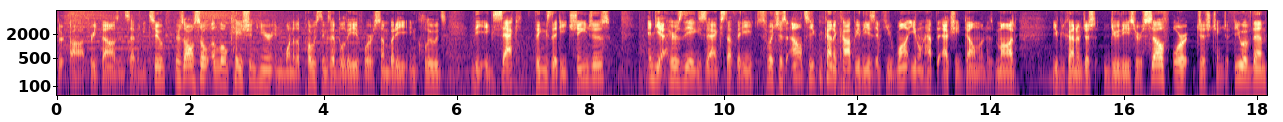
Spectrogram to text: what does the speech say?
th uh, 3072. There's also a location here in one of the postings, I believe, where somebody includes the exact things that he changes. And yeah, here's the exact stuff that he switches out. So you can kind of copy these if you want. You don't have to actually download his mod. You can kind of just do these yourself or just change a few of them,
